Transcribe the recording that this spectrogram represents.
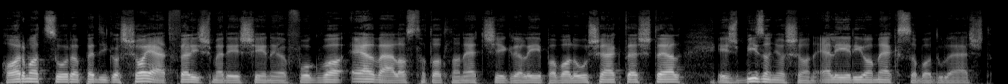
harmadszorra pedig a saját felismerésénél fogva elválaszthatatlan egységre lép a valóságtesttel, és bizonyosan eléri a megszabadulást.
